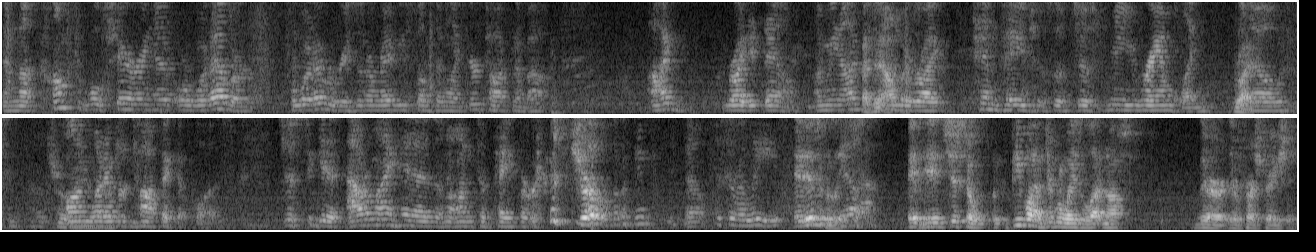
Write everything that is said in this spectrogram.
am not comfortable sharing it or whatever, for whatever reason, or maybe something like you're talking about, I write it down. I mean, I've That's been an known to outlet. write ten pages of just me rambling, you Right. know, to really on whatever interesting. topic it was, just to get it out of my head and onto paper. Sure. So, you know, It's a release. It is a release. Yeah. It, it's just a, people have different ways of letting off their, their frustration,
